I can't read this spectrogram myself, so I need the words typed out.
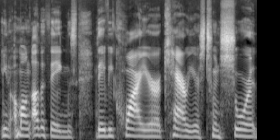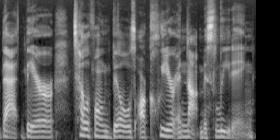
you know, among other things, they require carriers to ensure that their telephone bills are clear and not misleading.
